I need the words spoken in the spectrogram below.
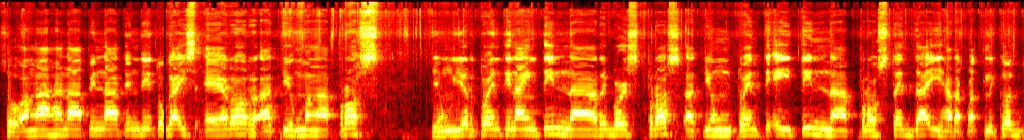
So ang hahanapin natin dito guys, error at yung mga pros. Yung year 2019 na reverse pros at yung 2018 na frosted die harap at likod.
